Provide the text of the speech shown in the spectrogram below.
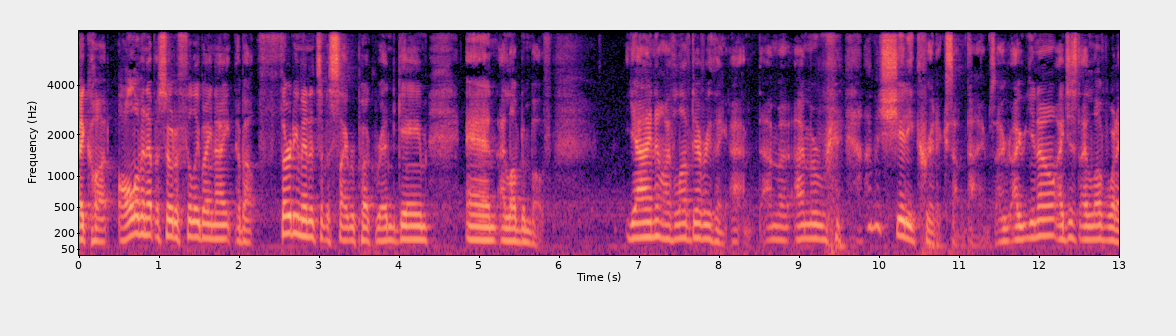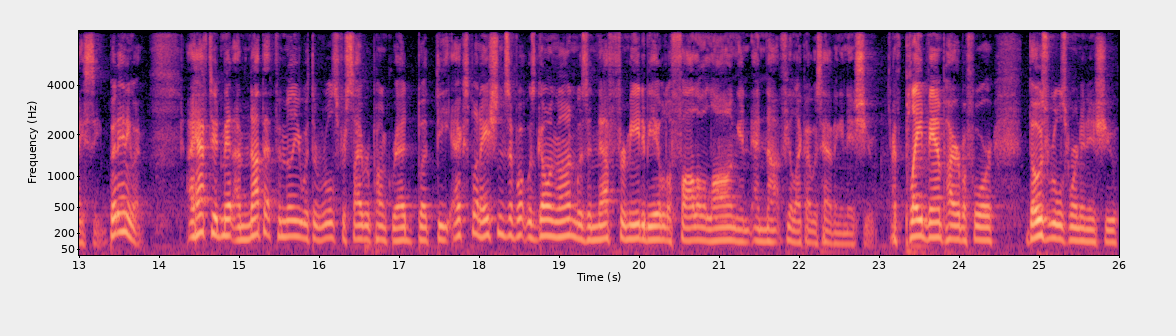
I caught all of an episode of Philly by Night, about 30 minutes of a Cyberpunk Red game, and I loved them both. Yeah, I know. I've loved everything. I, I'm a, I'm a, I'm a shitty critic sometimes. I, I, you know, I just, I love what I see. But anyway, I have to admit, I'm not that familiar with the rules for Cyberpunk Red, but the explanations of what was going on was enough for me to be able to follow along and, and not feel like I was having an issue. I've played Vampire before, those rules weren't an issue.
